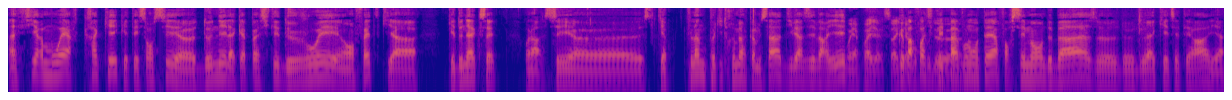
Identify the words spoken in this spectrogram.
un firmware craqué qui était censé euh, donner la capacité de jouer, en fait, qui a qui a donné accès. Voilà, c'est euh, il y a plein de petites rumeurs comme ça, diverses et variées, Oui, après, c'est vrai que qu'il y a parfois c'était de- pas volontaire forcément de base, euh, de, de hacker, etc. Il y a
